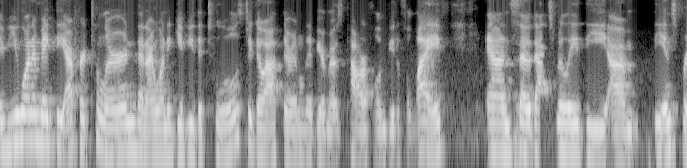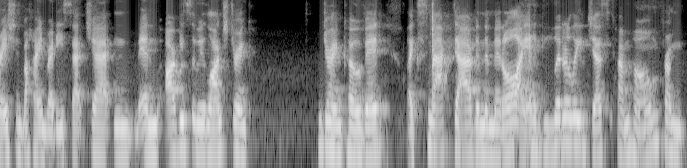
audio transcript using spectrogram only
if you want to make the effort to learn, then I want to give you the tools to go out there and live your most powerful and beautiful life. And so that's really the um, the inspiration behind Ready Set Jet. And and obviously we launched during during COVID, like smack dab in the middle. I had literally just come home from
